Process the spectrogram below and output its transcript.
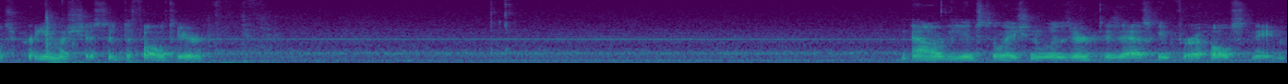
It's pretty much just a default here. Now the installation wizard is asking for a host name.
